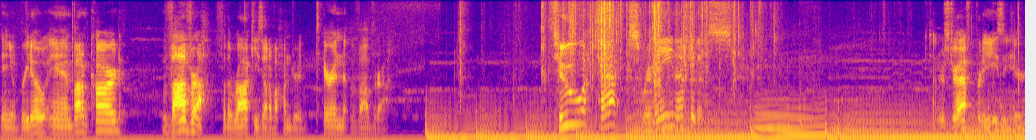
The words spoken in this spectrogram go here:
Daniel Brito. And bottom card, Vavra for the Rockies out of 100. Terrin Vavra. Two packs remain after this. Draft, pretty easy here.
